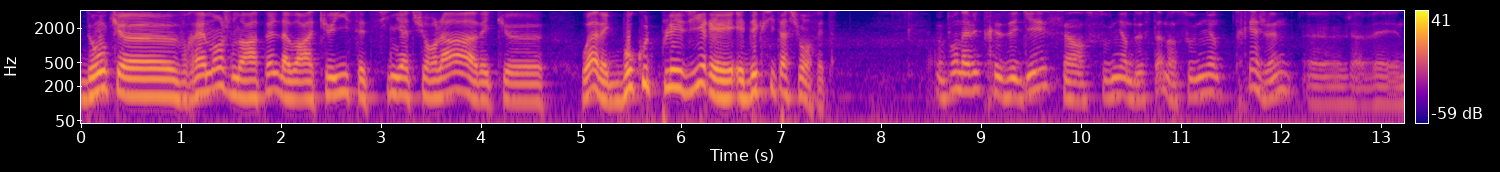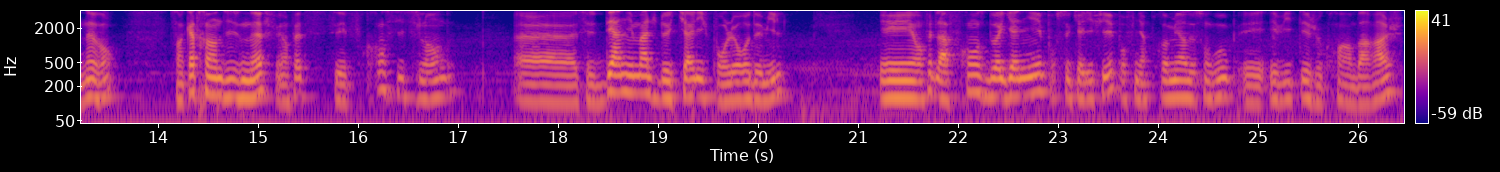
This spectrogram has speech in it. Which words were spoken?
Donc vraiment, je me rappelle d'avoir accueilli cette signature-là avec, ouais, avec beaucoup de plaisir et d'excitation en fait. Pour David Trezeguet, c'est un souvenir de stade, un souvenir très jeune. Euh, J'avais 9 ans. C'est en 99 et en fait c'est Francis Land. Euh, c'est le dernier match de qualif pour l'Euro 2000. Et en fait la France doit gagner pour se qualifier, pour finir première de son groupe et éviter je crois un barrage.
